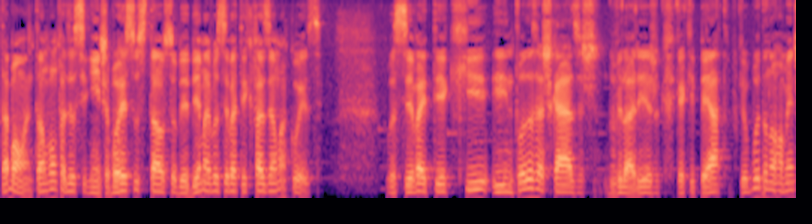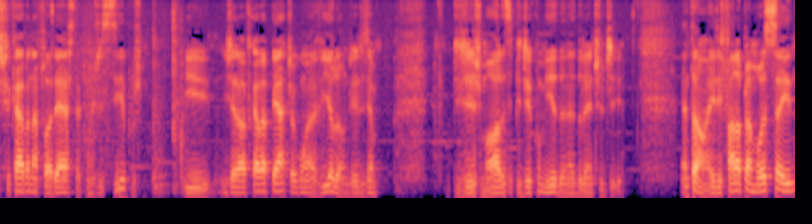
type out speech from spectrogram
tá bom, então vamos fazer o seguinte: eu vou ressuscitar o seu bebê, mas você vai ter que fazer uma coisa. Você vai ter que ir em todas as casas do vilarejo que fica aqui perto, porque o Buda normalmente ficava na floresta com os discípulos e, em geral, ficava perto de alguma vila onde eles iam pedir esmolas e pedir comida né, durante o dia. Então, ele fala para a moça aí,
